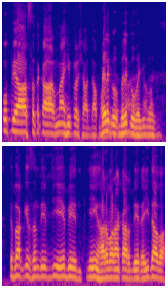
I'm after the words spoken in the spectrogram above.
ਉਹ ਪਿਆਰ ਸਤਿਕਾਰ ਨਾਲ ਹੀ ਪ੍ਰਸ਼ਾਦਾ ਬਿਲਕੁਲ ਬਿਲਕੁਲ ਬਾਜੀ। ਬਿਲਕੁਲ। ਤੇ ਬਾਕੀ ਸੰਦੀਪ ਜੀ ਇਹ ਬੇਨਤੀਆਂ ਹੀ ਹਰ ਵਾਰਾਂ ਕਰਦੇ ਰਹੀਦਾ ਵਾ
